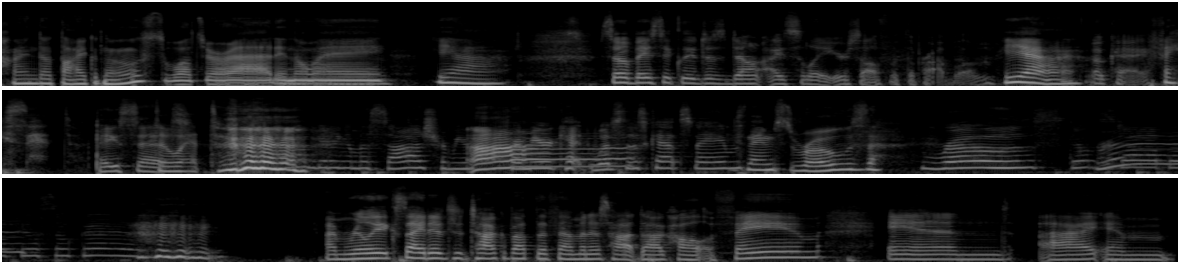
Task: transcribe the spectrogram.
kind of diagnose what you're at in a way. Mm. Yeah. So basically, just don't isolate yourself with the problem. Yeah. Okay. Face it. Face it. Do it. I'm getting a massage from your from your cat. What's Ah. this cat's name? His name's Rose. Rose. Don't stop. That feels so good. I'm really excited to talk about the Feminist Hot Dog Hall of Fame, and I am.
